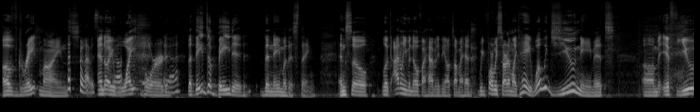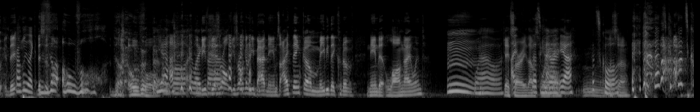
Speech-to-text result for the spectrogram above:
of great minds what I was and a about. whiteboard Yeah. that they debated the name of this thing. And so, look, I don't even know if I have anything off the top of my head. Before we start, I'm like, hey, what would you name it? Um, if you thi- Probably like this is the Oval. the oval. Yeah. Oh, I like these, that. these are all these are all going to be bad names. I think um, maybe they could have named it Long Island. wow. Okay, sorry, I- that was that's kinda- horrible. yeah. That's cool. So- That's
